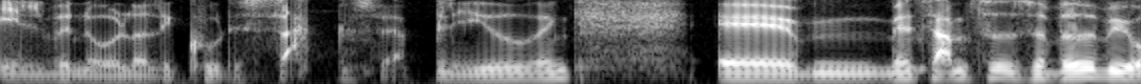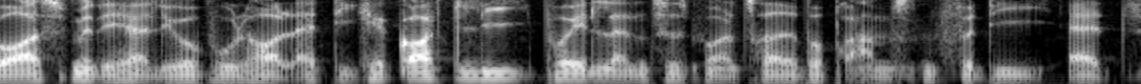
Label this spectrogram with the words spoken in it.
og 11-0, og det kunne det sagtens være blevet. Ikke? Øh, men samtidig så ved vi jo også med det her Liverpool-hold, at de kan godt lide på et eller andet tidspunkt at træde på bremsen, fordi at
